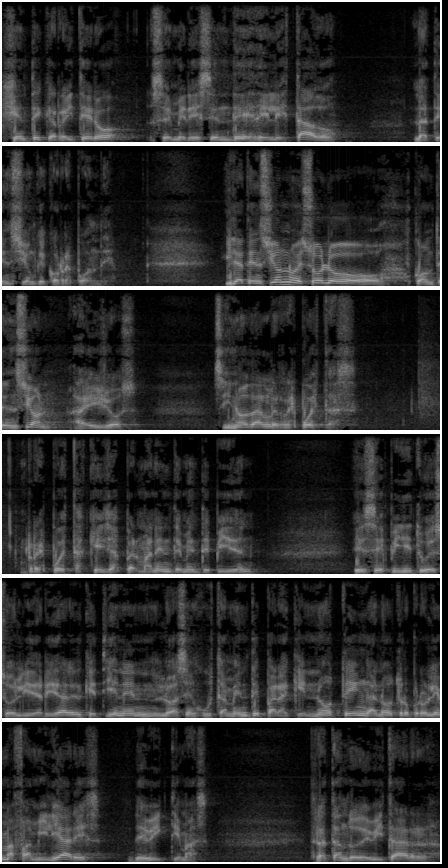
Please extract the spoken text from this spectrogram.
Gente que, reitero, se merecen desde el Estado la atención que corresponde. Y la atención no es solo contención a ellos, sino darles respuestas, respuestas que ellas permanentemente piden. Ese espíritu de solidaridad que tienen lo hacen justamente para que no tengan otro problema familiares de víctimas, tratando de evitar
